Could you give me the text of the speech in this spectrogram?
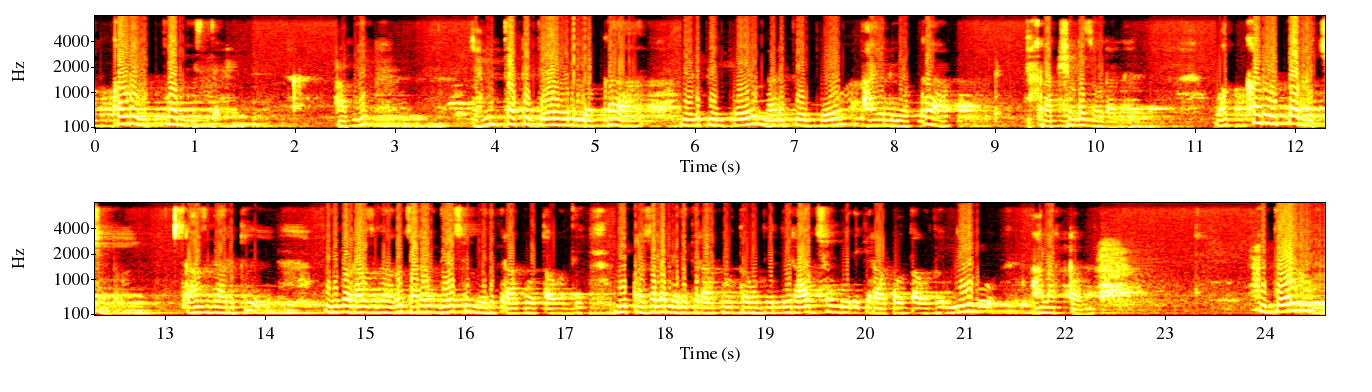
ఒక్కడు ఉప్పందిస్తే అవి ఎంతటి దేవుని యొక్క విడిపింపు నడిపింపు ఆయన యొక్క రక్షణ చూడాలి ఒక్కడు ఉప్పందించాడు రాజుగారికి ఇదిగో రాజుగారు జర దేశం మీదకి రాబోతా ఉంది. నీ ప్రజల మీదకి రాబోతా ఉంది. నీ రాజ్యం మీదకి రాబోతా ఉంది. నీవు అలర్ట్ అవ్వు. ఈ దేవుడి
